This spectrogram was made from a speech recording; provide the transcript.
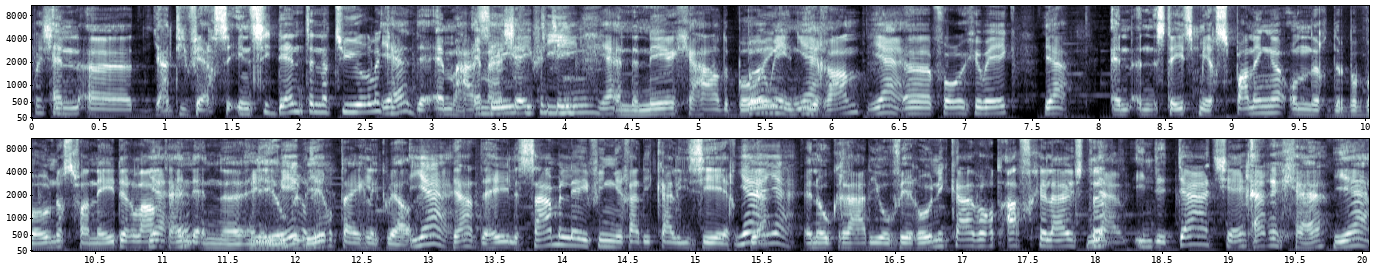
precies. En ja, diverse incidenten natuurlijk, hè. De MH17, MH17, ja. en de neergehaalde Boeing, Boeing, in. Iran vorige week. Ja. En, en steeds meer spanningen onder de bewoners van Nederland Ja, en- en, eh, en hele heel de wereld, hè. wereld eigenlijk wel. Ja. ja, de hele samenleving radicaliseert. Ja. En ook Radio Veronica wordt afgeluisterd. Nou, inderdaad zeg. Erg, hè? Ja,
